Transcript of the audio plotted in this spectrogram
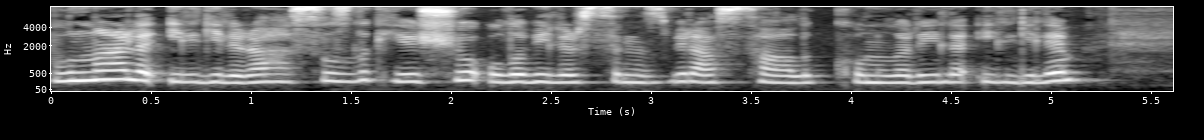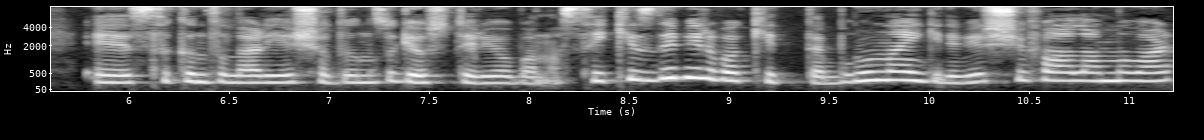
bunlarla ilgili rahatsızlık yaşıyor olabilirsiniz. Biraz sağlık konularıyla ilgili e, sıkıntılar yaşadığınızı gösteriyor bana. 8'de bir vakitte bununla ilgili bir şifalanma var.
